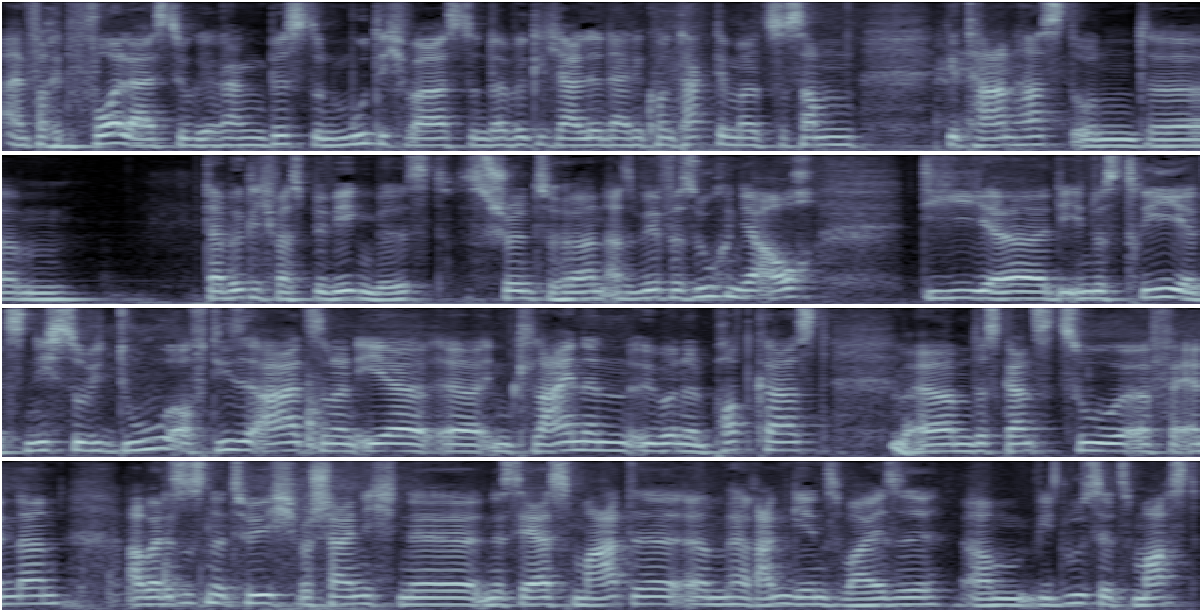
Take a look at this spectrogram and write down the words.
einfach in Vorleistung gegangen bist und mutig warst und da wirklich alle deine Kontakte mal zusammengetan hast und ähm, da wirklich was bewegen willst. Das ist schön zu hören. Also wir versuchen ja auch, die, äh, die Industrie jetzt nicht so wie du auf diese Art, sondern eher äh, im Kleinen über einen Podcast ähm, das Ganze zu äh, verändern. Aber das ist natürlich wahrscheinlich eine, eine sehr smarte ähm, Herangehensweise, ähm, wie du es jetzt machst.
